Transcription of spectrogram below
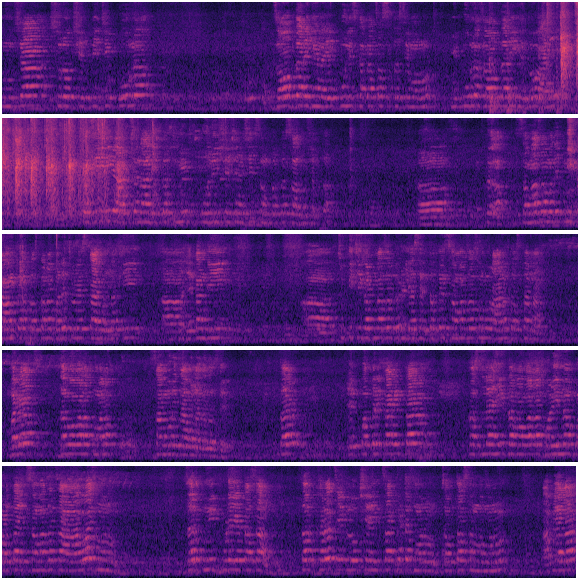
तुमच्या सुरक्षिततेची पूर्ण जबाबदारी घेणं एक पोलीस खात्याचा सदस्य म्हणून मी पूर्ण जबाबदारी घेतो आणि कशीही अडचण आली तर तुम्ही पोलीस स्टेशनशी संपर्क साधू शकता. समाजामध्ये तुम्ही काम करत असताना बरेच वेळेस काय होतं की एखादी चुकीची घटना जर घडली असेल तर ते समाजासमोर आणत असताना बऱ्याच दबावाला तुम्हाला सामोरे जावं लागत असेल. तर एक पत्रकारिता कसल्याही दबावाला बळी न पडता एक समाजाचा आवाज म्हणून जर तुम्ही पुढे येत असाल तर खरंच एक लोकशाहीचा घटक म्हणून चौथा स्तंभ म्हणून आपल्याला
